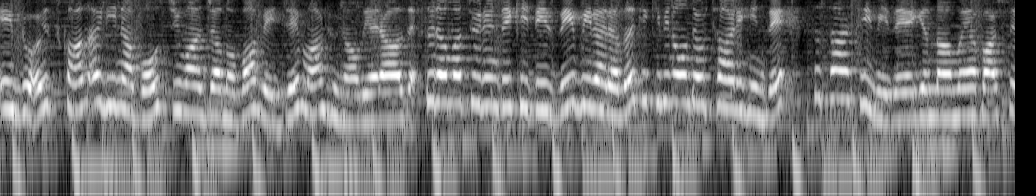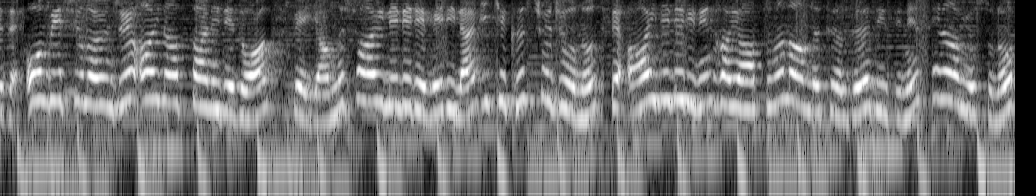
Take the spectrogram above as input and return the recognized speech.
Ebru Özkan, Alina Boz, Civan Canova ve Cemal Hünal yer aldı. Drama türündeki dizi 1 Aralık 2014 tarihinde Star TV'de yayınlanmaya başladı. 15 yıl önce aynı hastanede doğan ve yanlış ailelere verilen iki kız çocuğunun ve ailelerinin hayatının anlatıldığı dizinin senaryosunu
